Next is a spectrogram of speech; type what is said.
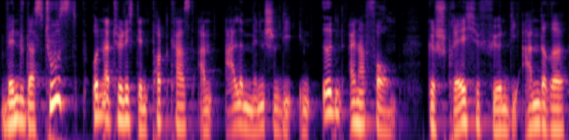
wenn du das tust und natürlich den Podcast an alle Menschen, die in irgendeiner Form Gespräche führen, die andere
